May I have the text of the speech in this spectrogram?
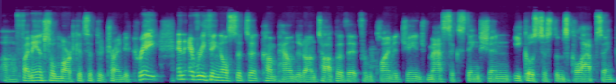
uh, financial markets that they're trying to create, and everything else that's uh, compounded on top of it from climate change, mass extinction, ecosystems collapsing.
